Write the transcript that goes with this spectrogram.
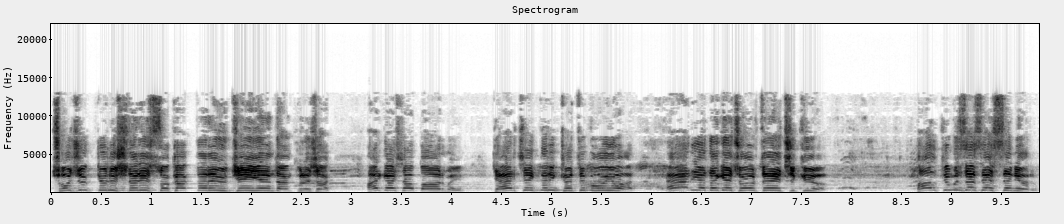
çocuk gülüşleri sokakları ülkeyi yeniden kuracak. Arkadaşlar bağırmayın. Gerçeklerin kötü bir huyu var. Er ya da geç ortaya çıkıyor. Halkımıza sesleniyorum.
